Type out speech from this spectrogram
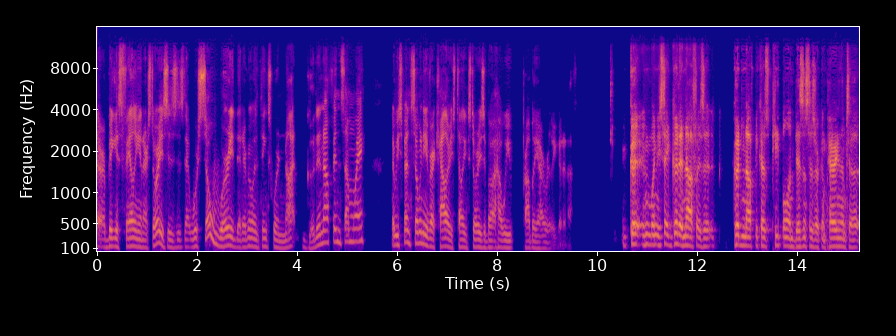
our biggest failing in our stories is, is that we're so worried that everyone thinks we're not good enough in some way that we spend so many of our calories telling stories about how we probably are really good enough. Good. And when you say good enough, is it good enough because people and businesses are comparing them to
